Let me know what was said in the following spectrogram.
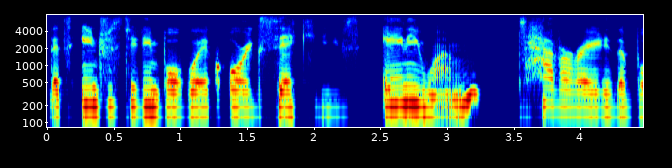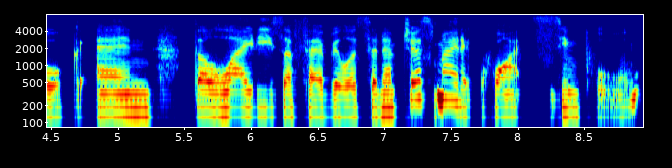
that's interested in board work or executives, anyone, to have a read of the book and the ladies are fabulous and have just made it quite simple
